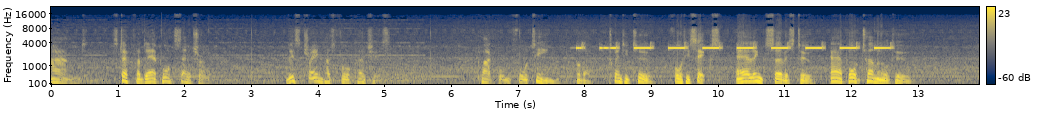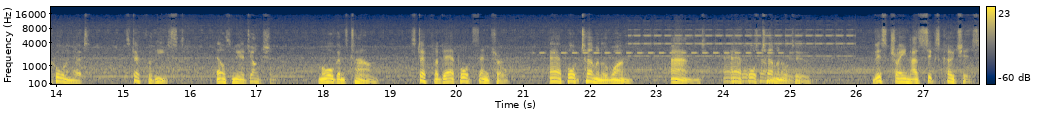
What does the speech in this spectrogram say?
and Stepford Airport Central. This train has four coaches. Platform 14 for the 2246 Airlink service to Airport Terminal 2 calling at Stepford East, Ellesmere Junction, Morganstown, Stepford Airport Central, Airport Terminal 1, and Airport, Terminal 2. This train has six coaches.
